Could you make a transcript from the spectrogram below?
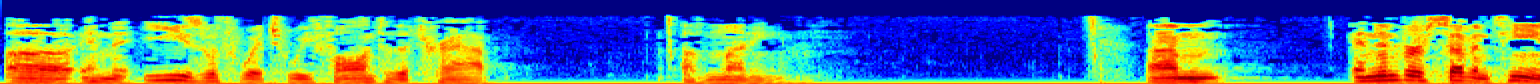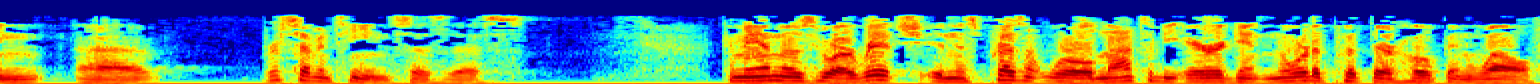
uh, and the ease with which we fall into the trap of money. Um, and then verse 17, uh, verse 17 says this. Command those who are rich in this present world not to be arrogant, nor to put their hope in wealth,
